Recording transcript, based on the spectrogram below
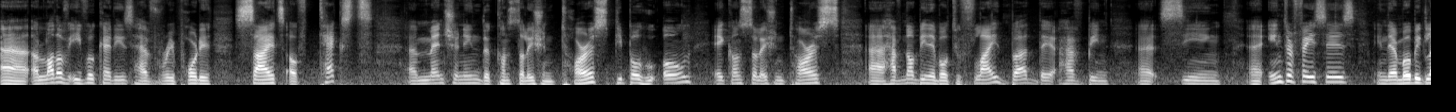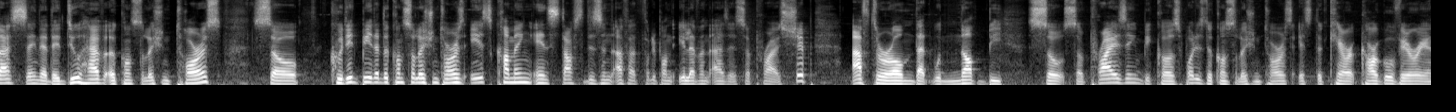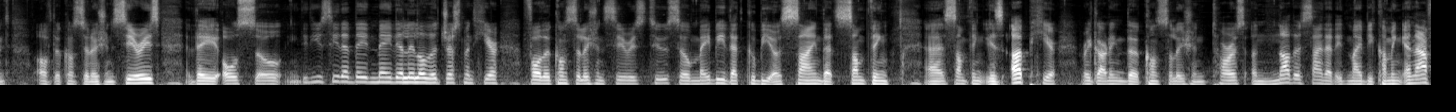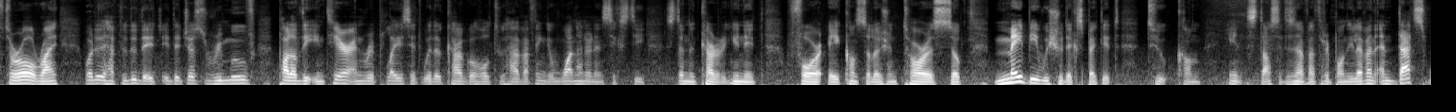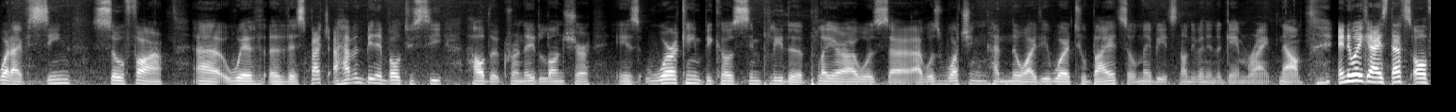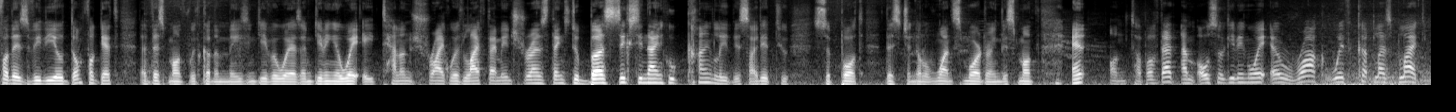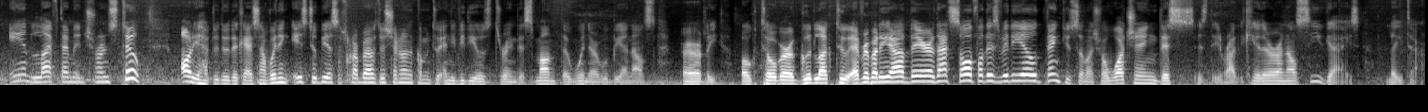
Uh, a lot of Evocatis have reported sites of texts uh, mentioning the constellation Taurus. People who own a constellation Taurus uh, have not been able to fly but they have been uh, seeing uh, interfaces in their mobiGlas saying that they do have a constellation Taurus. So could it be that the Constellation Taurus is coming in Star Citizen Alpha 3.11 as a surprise ship? After all, that would not be so surprising because what is the Constellation Taurus? It's the car cargo variant of the Constellation series. They also, did you see that they made a little adjustment here for the Constellation series too? So maybe that could be a sign that something, uh, something is up here regarding the Constellation Taurus. Another sign that it might be coming. And after all, right, what do they have to do? They, they just remove part of the interior and replace it with a cargo hold to have, I think, a 160 standard cargo unit for a Constellation Taurus. So maybe we should expect it to come in Star Citizen Alpha 3.11 and that's what I've seen so far uh, with uh, this patch. I haven't been able to see how the grenade launcher is working because simply the player I was uh, I was watching had no idea where to buy it so maybe it's not even in the game right now. Anyway guys that's all for this video. Don't forget that this month we've got amazing giveaways. I'm giving away a Talon Shrike with lifetime insurance thanks to Buzz69 who kindly decided to support this channel once more during this month and On top of that, I'm also giving away a rock with Cutlass Black and lifetime insurance too. All you have to do to catch on winning is to be a subscriber of the channel and comment to any videos during this month. The winner will be announced early October. Good luck to everybody out there. That's all for this video. Thank you so much for watching. This is the Eradicator and I'll see you guys later.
